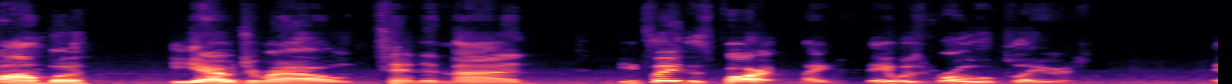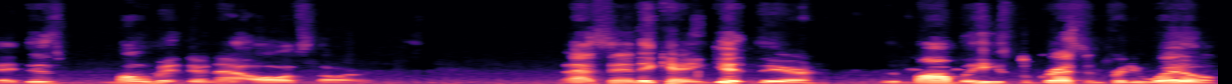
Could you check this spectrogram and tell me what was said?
Bamba, he averaged around ten and nine. He played his part. Like they was role players. At this moment, they're not all stars. Not saying they can't get there. The Bamba, he's progressing pretty well,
